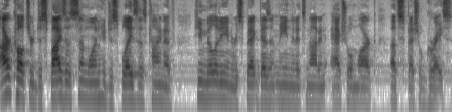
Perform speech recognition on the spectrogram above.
our culture despises someone who displays this kind of humility and respect doesn't mean that it's not an actual mark of special grace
